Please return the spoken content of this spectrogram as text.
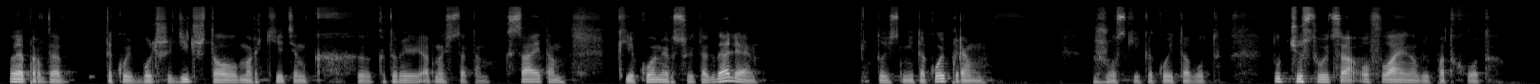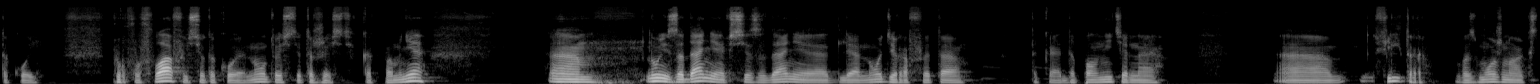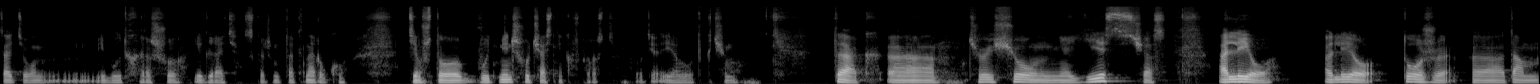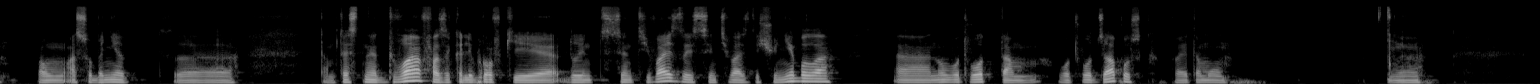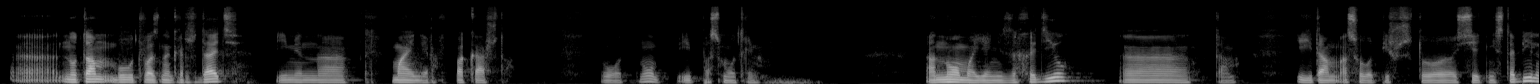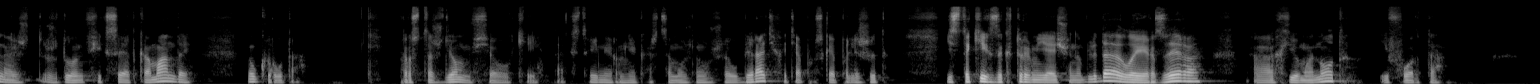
Ну, я, правда, такой больше digital marketing, э, который относится там к сайтам, к e-commerce и так далее. То есть не такой прям жесткий какой-то вот. Тут чувствуется офлайновый подход такой. Proof of love и все такое. Ну, то есть это жесть, как по мне. Эм, ну и задания, все задания для нодеров это такая дополнительная э, фильтр Возможно, кстати, он и будет хорошо играть, скажем так, на руку тем, что будет меньше участников просто. Вот я, я вот к чему. Так, а, что еще у меня есть сейчас? Алео. Алео тоже а, там, по-моему, особо нет. А, там тестнет 2, фаза калибровки до Incentivize, до Incentivize еще не было. А, ну вот-вот там, вот-вот запуск, поэтому Э, э, но там будут вознаграждать именно майнеров пока что. Вот, ну и посмотрим. Анома я не заходил, а, там, и там особо пишут, что сеть нестабильная, жду фиксы от команды. Ну, круто. Просто ждем, и все окей. Так, стример, мне кажется, можно уже убирать, хотя пускай полежит. Из таких, за которыми я еще наблюдаю, Layer Zero, Humanot и Forta.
